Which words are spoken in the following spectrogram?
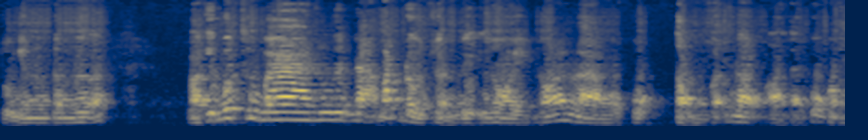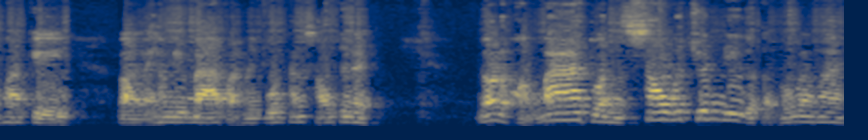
tù nhân lương tâm nữa. Và cái bước thứ ba chúng tôi đã bắt đầu chuẩn bị rồi, đó là một cuộc tổng vận động ở tại quốc hội Hoa Kỳ vào ngày 23 và 24 tháng 6 tới đây. Đó là khoảng 3 tuần sau cái chuyến đi của tổng thống Obama.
